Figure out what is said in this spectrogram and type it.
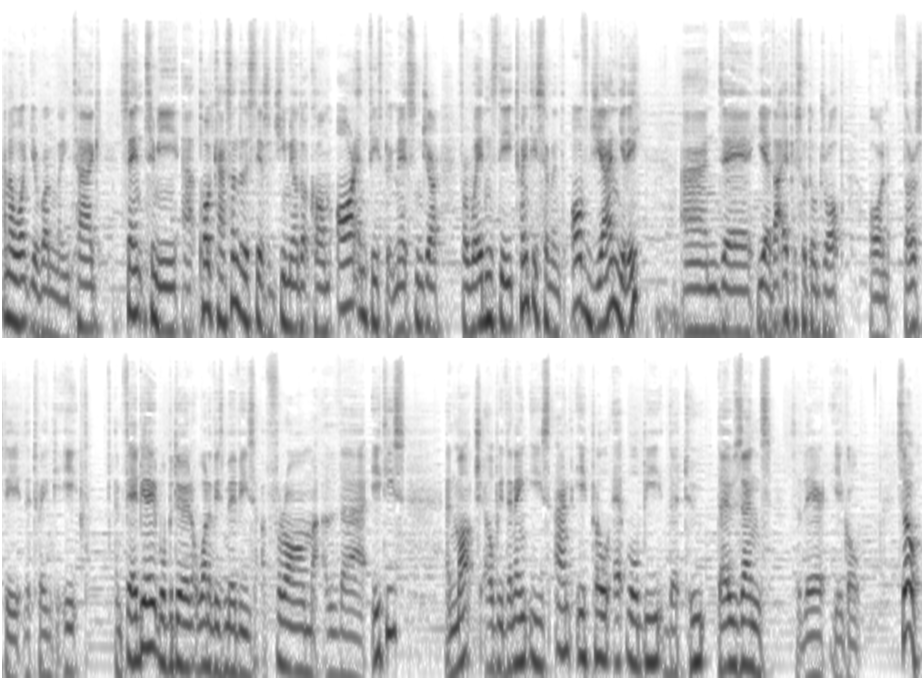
and I want your one line tag sent to me at podcastunderthestairs at gmail.com or in Facebook Messenger for Wednesday, 27th of January. And uh, yeah, that episode will drop on Thursday, the 28th. In February, we'll be doing one of his movies from the 80s. In March, it'll be the 90s, and April, it will be the 2000s. So there you go. So,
